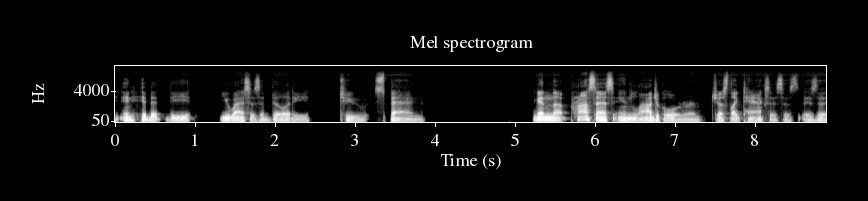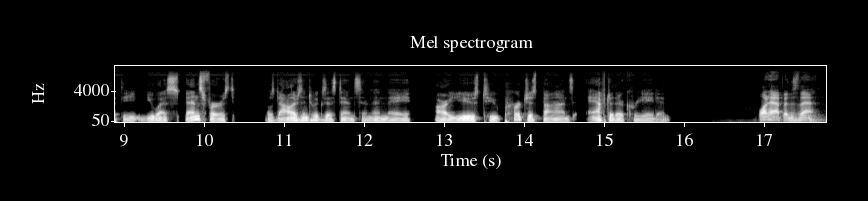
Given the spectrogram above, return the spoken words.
inhibit the U.S.'s ability to spend. Again, the process in logical order, just like taxes, is, is that the US spends first those dollars into existence and then they are used to purchase bonds after they're created. What happens then?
